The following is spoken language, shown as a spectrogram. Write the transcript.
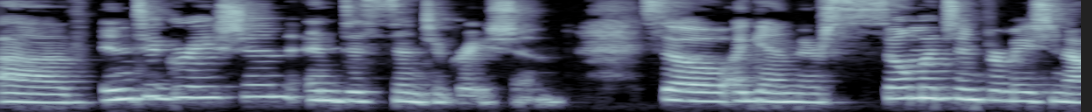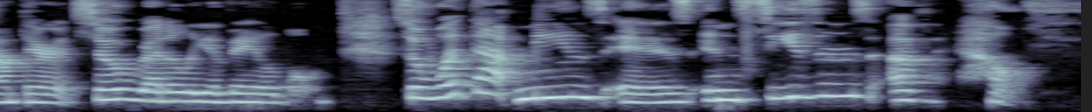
of integration and disintegration. So again, there's so much information out there. It's so readily available. So what that means is in seasons of health,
